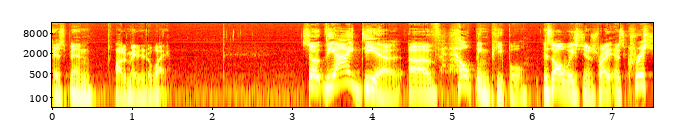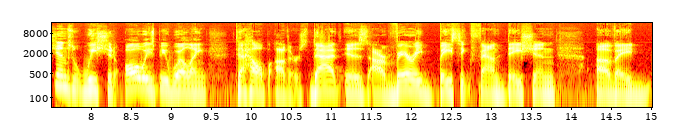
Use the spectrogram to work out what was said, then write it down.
it's been automated away. So the idea of helping people is always just right. As Christians, we should always be willing to help others. That is our very basic foundation of a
